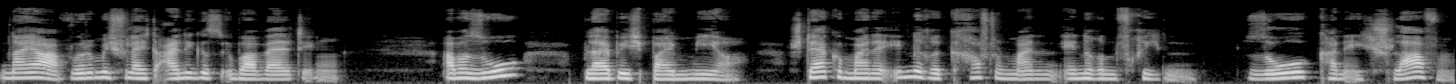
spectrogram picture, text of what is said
naja, würde mich vielleicht einiges überwältigen. Aber so bleibe ich bei mir, stärke meine innere Kraft und meinen inneren Frieden. So kann ich schlafen.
